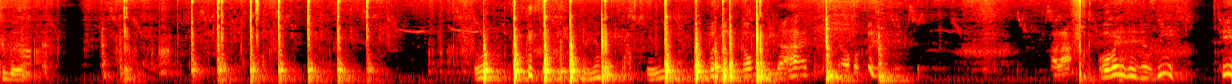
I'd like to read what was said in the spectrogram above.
ทุเบอร์โอ้ยยังไม่จับซื้อเปิดก็ไม่ได้เอาเอาละโอ้ไม่เดี๋ยวพี่พี่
